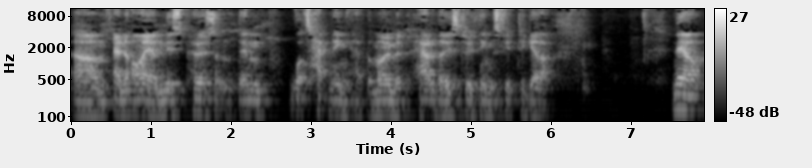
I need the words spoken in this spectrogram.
um, and I am this person then what's happening at the moment? How do those two things fit together? Now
